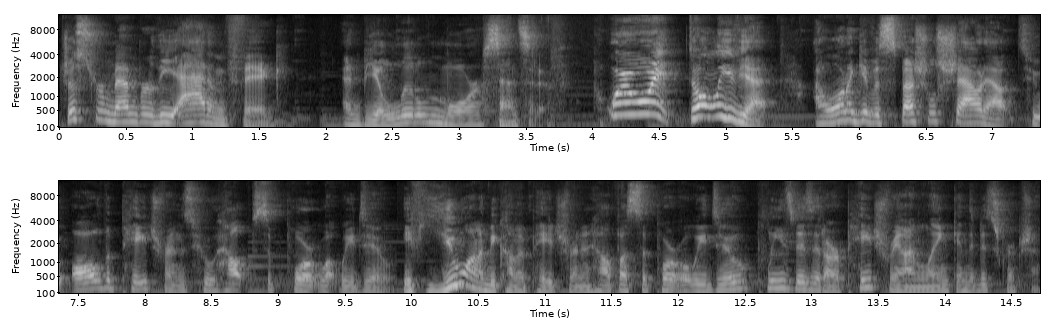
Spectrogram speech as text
just remember the Adam fig and be a little more sensitive. Wait, wait, wait, don't leave yet. I want to give a special shout out to all the patrons who help support what we do. If you want to become a patron and help us support what we do, please visit our Patreon link in the description.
